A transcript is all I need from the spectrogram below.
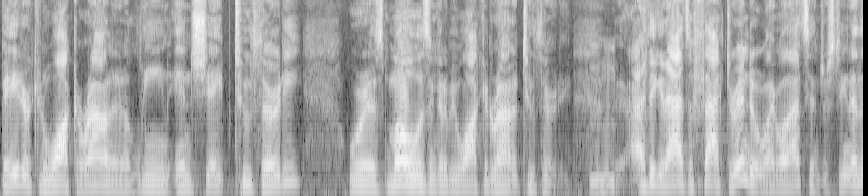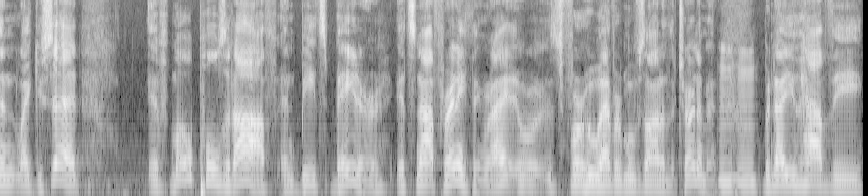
Bader can walk around at a lean, in shape 230 whereas Mo isn't going to be walking around at 230. I think it adds a factor into it. Like, well, that's interesting. And then, like you said, if Mo pulls it off and beats Bader, it's not for anything, right? It's for whoever moves on in the tournament. Mm-hmm. But now you have the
